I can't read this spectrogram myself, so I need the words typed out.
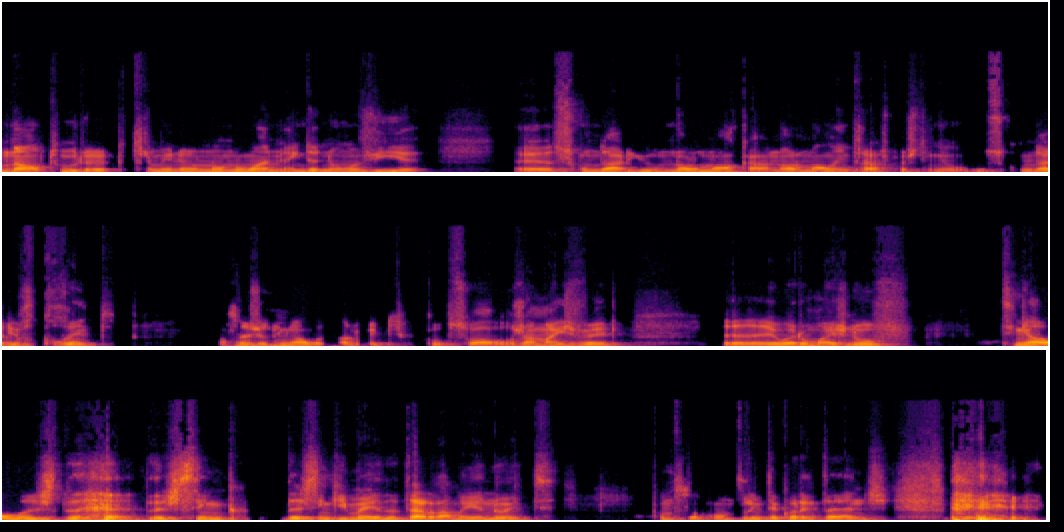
na altura que terminou o nono ano, ainda não havia uh, secundário normal cá, normal entre aspas, tinha o secundário recorrente, ou seja, eu tinha uhum. aulas à noite com o pessoal já mais velho, uh, eu era o mais novo, tinha aulas de, das 5 das cinco e meia da tarde à meia-noite começou com 30, 40 anos.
